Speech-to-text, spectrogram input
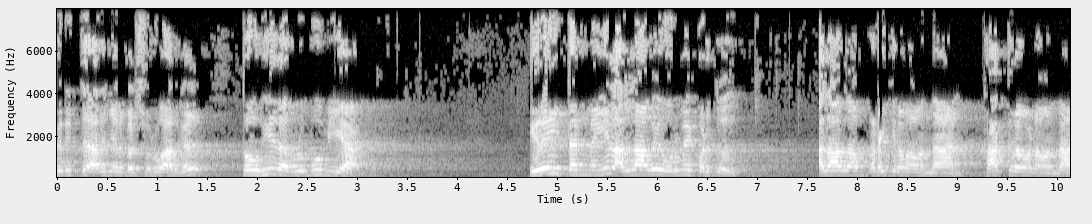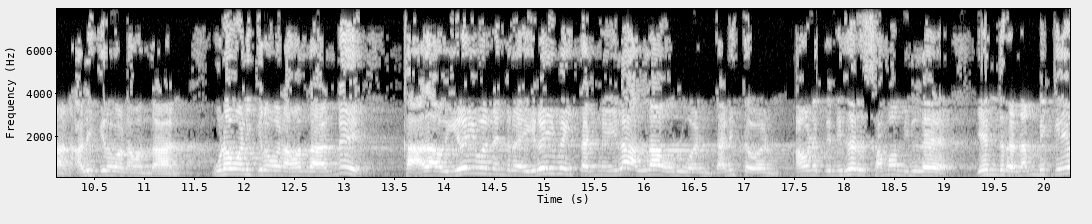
பிரித்து அறிஞர்கள் சொல்வார்கள். தௌஹீத் அர் ருபூபியா இறைத்தன்மையில் அல்லாவை ஒருமைப்படுத்துவது. அதாவது அவன் படைக்கிறவன் அவன் தான் காக்கிறவன் அவன் தான் அழிக்கிறவன் அவன் தான் உணவளிக்கிறவன் அவன் தான் அதாவது இறைவன் என்கிற இறைமை தன்மையில அல்லாஹ் ஒருவன் தனித்தவன் அவனுக்கு நிகர் சமம் இல்லை என்கிற நம்பிக்கையை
